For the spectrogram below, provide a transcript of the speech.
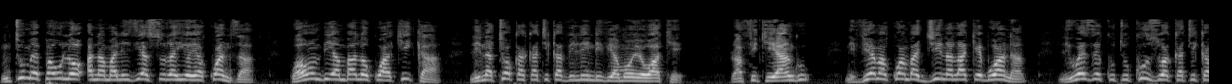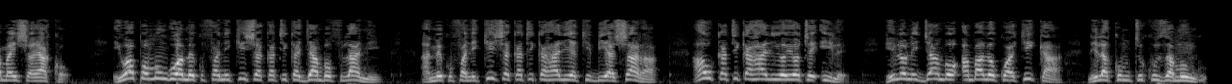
Mtume paulo anamalizia sura hiyo ya kwanza kwa ombi ambalo kwa hakika linatoka katika vilindi vya moyo wake. Rafiki yangu ni vyema kwamba jina lake bwana liweze kutukuzwa katika maisha yako. Iwapo mungu amekufanikisha katika jambo fulani amekufanikisha katika hali ya kibiashara au katika hali yoyote ile hilo ni jambo ambalo kwa hakika ni la kumtukuza mungu.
